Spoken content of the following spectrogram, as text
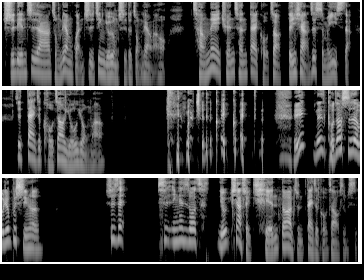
十连制啊，总量管制进游泳池的总量了哦。场内全程戴口罩。等一下，这什么意思啊？是戴着口罩游泳吗？我觉得怪怪的。诶，那口罩湿了，我就不行了。是在是应该是说，游下水前都要准戴着口罩，是不是？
